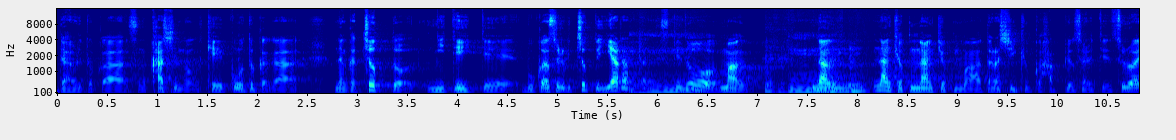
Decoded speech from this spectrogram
であるとかその歌詞の傾向とかがなんかちょっと似ていて僕はそれがちょっと嫌だったんですけどまあ何何曲も何曲も新しい曲が発表されてそれは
